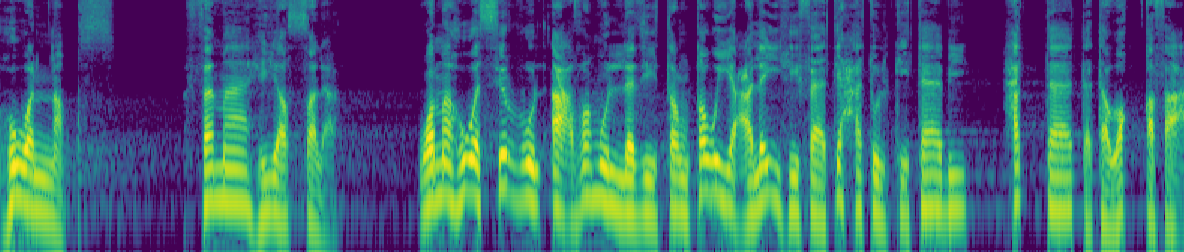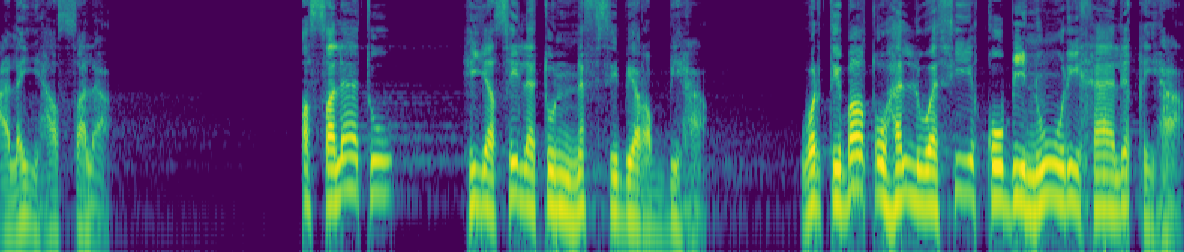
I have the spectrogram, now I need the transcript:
هو النقص فما هي الصلاة؟ وما هو السر الأعظم الذي تنطوي عليه فاتحة الكتاب حتى تتوقف عليها الصلاة؟ الصلاة هي صلة النفس بربها وارتباطها الوثيق بنور خالقها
